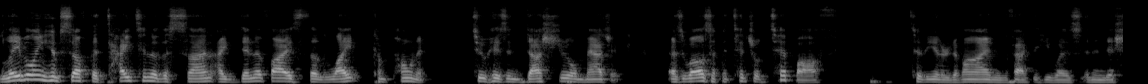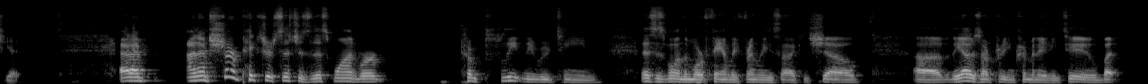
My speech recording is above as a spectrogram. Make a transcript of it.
Labeling himself the Titan of the Sun identifies the light component to his industrial magic, as well as a potential tip off to the inner divine and the fact that he was an initiate. And I'm and I'm sure pictures such as this one were completely routine. This is one of the more family friendlies that I can show. Uh, the others are pretty incriminating too, but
